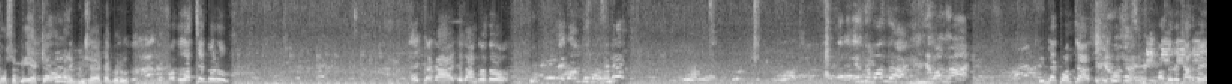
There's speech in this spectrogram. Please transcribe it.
দর্শক এই একটা অনেক বিশাল একটা গরু। কত যাচ্ছে গরু? এই কাকা এটা দাম কত? তিন লাখ পঞ্চাশ। কত হলে ছাড়বেন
